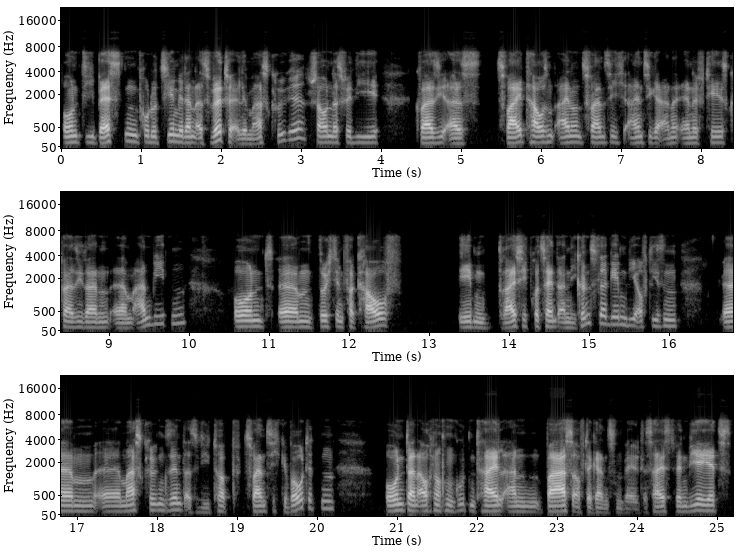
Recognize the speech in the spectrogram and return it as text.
und die besten produzieren wir dann als virtuelle Maßkrüge, schauen, dass wir die quasi als 2021 einzige NFTs quasi dann ähm, anbieten und ähm, durch den Verkauf eben 30 Prozent an die Künstler geben, die auf diesen ähm, äh, Maßkrügen sind, also die Top 20 Gevoteten und dann auch noch einen guten Teil an Bars auf der ganzen Welt. Das heißt, wenn wir jetzt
